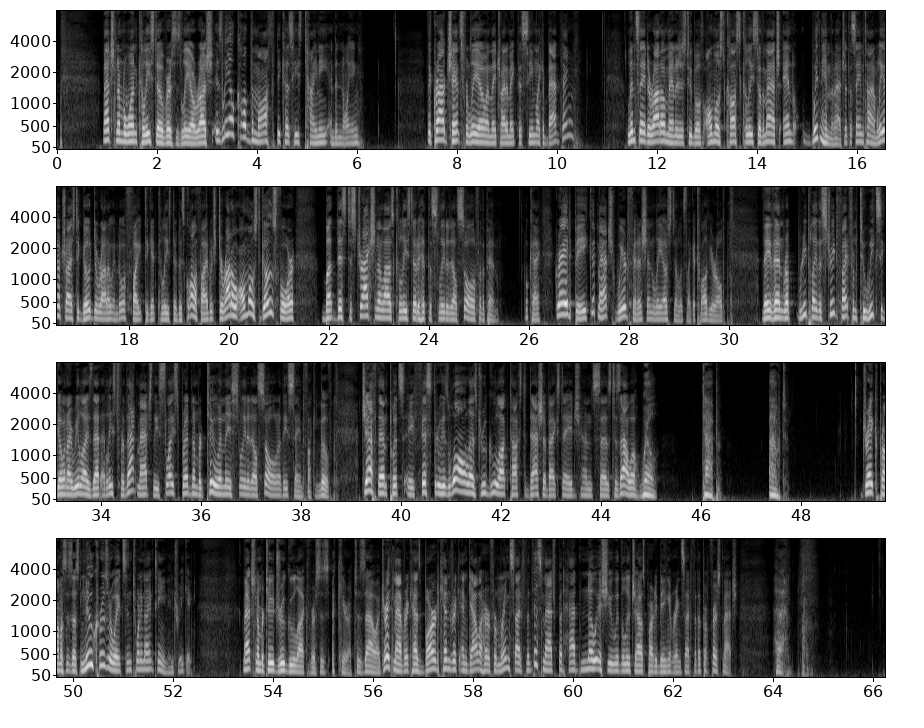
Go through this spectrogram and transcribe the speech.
Match number one Kalisto versus Lio Rush. Is Lio called the Moth because he's tiny and annoying? The crowd chants for Lio, and they try to make this seem like a bad thing? Lince Dorado manages to both almost cost Kalisto the match and win him the match at the same time. Lio tries to goad Dorado into a fight to get Kalisto disqualified, which Dorado almost goes for, but this distraction allows Kalisto to hit the Salida del Sol for the pin. Okay. Grade B. Good match. Weird finish, and Lio still looks like a 12 year old. They then re- replay the street fight from two weeks ago, and I realize that, at least for that match, the sliced bread number two and the Salida del Sol are the same fucking move. Jeff then puts a fist through his wall as Drew Gulak talks to Dasha backstage and says Tozawa will tap out. Drake promises us new cruiserweights in 2019. Intriguing. Match number two Drew Gulak versus Akira Tozawa. Drake Maverick has barred Kendrick and Gallagher from ringside for this match, but had no issue with the Lucha House Party being at ringside for the first match.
